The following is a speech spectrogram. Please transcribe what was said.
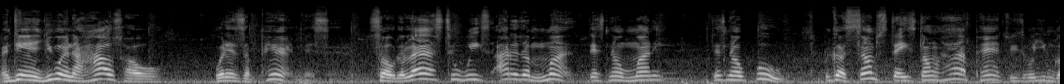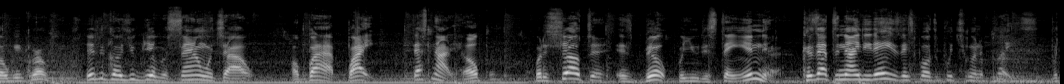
And then you in a household where there's a parent missing. So the last two weeks out of the month, there's no money, there's no food. Because some states don't have pantries where you can go get groceries. Just because you give a sandwich out or buy a bite, that's not helping. But a shelter is built for you to stay in there. Because after 90 days, they're supposed to put you in a place. But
